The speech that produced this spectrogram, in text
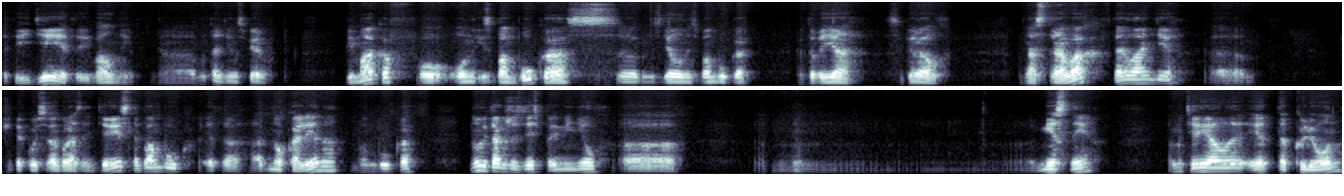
этой идеи, этой волны. Э, вот один из первых пимаков, он из бамбука, сделан из бамбука, который я собирал на островах в Таиланде. Очень такой своеобразный, интересный бамбук. Это одно колено бамбука – ну и также здесь применил э, местные материалы. Это клен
